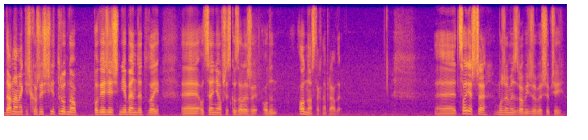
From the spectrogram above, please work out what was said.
da nam jakieś korzyści? Trudno powiedzieć, nie będę tutaj e, oceniał. Wszystko zależy od, od nas tak naprawdę. E, Co jeszcze możemy zrobić, żeby szybciej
